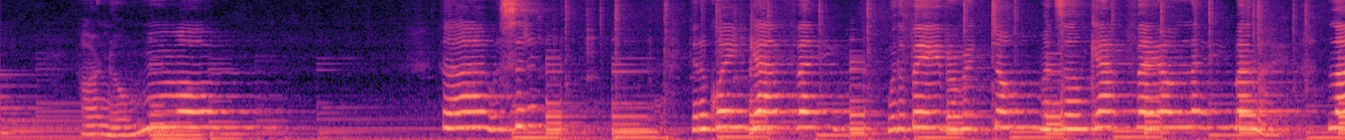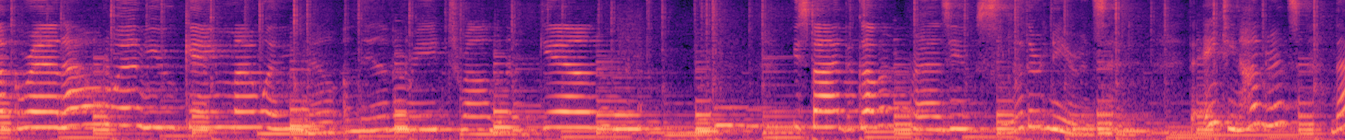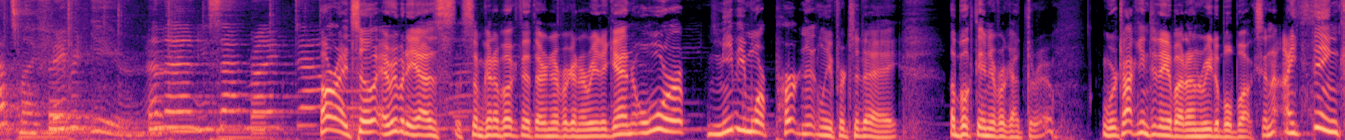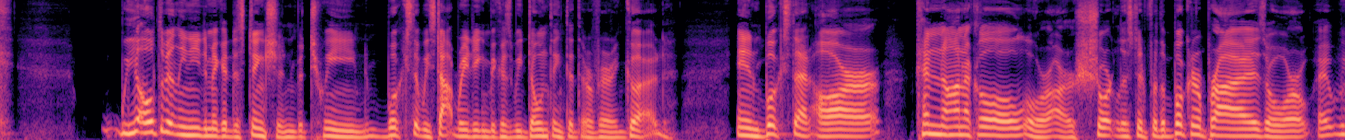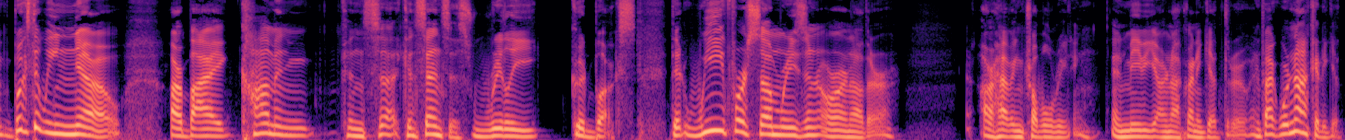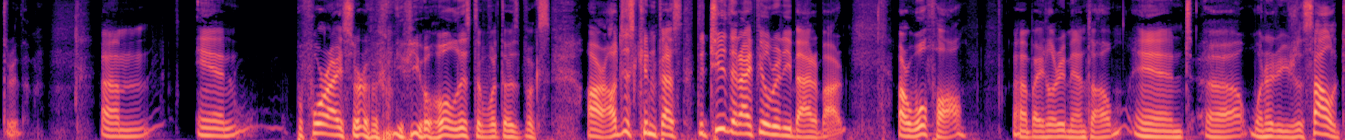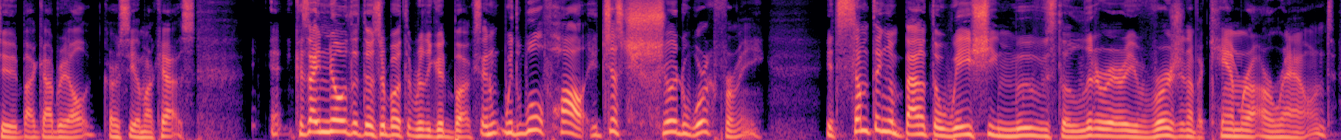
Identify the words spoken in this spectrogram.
are no more. I was sitting in a quaint cafe with a favorite tome and some cafe au lait. But my luck ran out when you came my way. Now I'll never read Trollope again. You spied the cover as you slithered near and said, The 1800s, that's my favorite year. And then you sat right down. All right, so everybody has some kind of book that they're never going to read again, or maybe more pertinently for today, a book they never got through. We're talking today about unreadable books, and I think we ultimately need to make a distinction between books that we stop reading because we don't think that they're very good and books that are canonical or are shortlisted for the Booker Prize or uh, books that we know are by common cons- consensus really good books that we, for some reason or another, are having trouble reading and maybe are not going to get through. In fact, we're not going to get through them. Um, and before I sort of give you a whole list of what those books are, I'll just confess the two that I feel really bad about are Wolf Hall uh, by Hilary Mantel and uh, 100 Years of Solitude by Gabriel Garcia Marquez. Because I know that those are both really good books. And with Wolf Hall, it just should work for me. It's something about the way she moves the literary version of a camera around.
